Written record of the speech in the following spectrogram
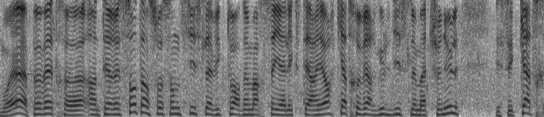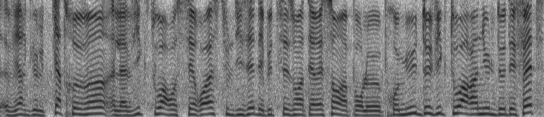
Ouais, elles peuvent être euh, intéressantes. 1,66 la victoire de Marseille à l'extérieur, 4,10 le match nul, et c'est 4,80 la victoire au Serrois. Tu le disais, début de saison intéressant hein, pour le promu. Deux victoires, un nul, deux défaites.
